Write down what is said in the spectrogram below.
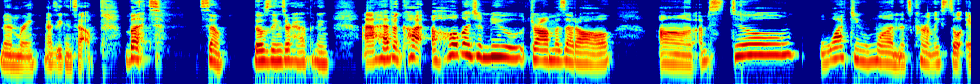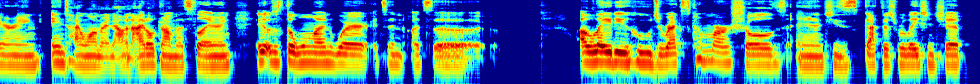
memory, as you can tell. But so those things are happening. I haven't caught a whole bunch of new dramas at all. Uh, I'm still watching one that's currently still airing in Taiwan right now, an idol drama that's still airing. It was the one where it's an it's a a lady who directs commercials and she's got this relationship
